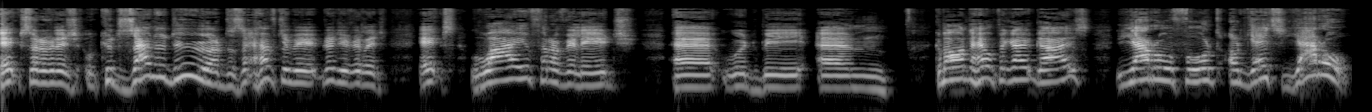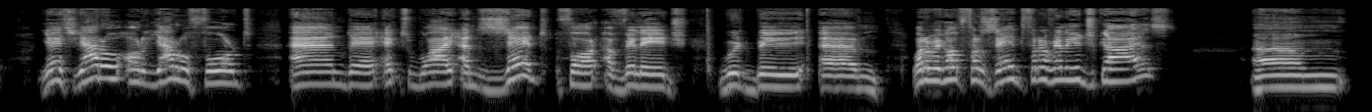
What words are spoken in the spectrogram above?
X for a village. Could Xanadu, or does it have to be Ready Village? X, Y for a village uh, would be, um, come on, helping out, guys. Yarrowford, or yes, Yarrow. Yes, Yarrow or Yarrowford, and uh, X, Y, and Z for a village would be, um, what have we got for Z for a village, guys? Um,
